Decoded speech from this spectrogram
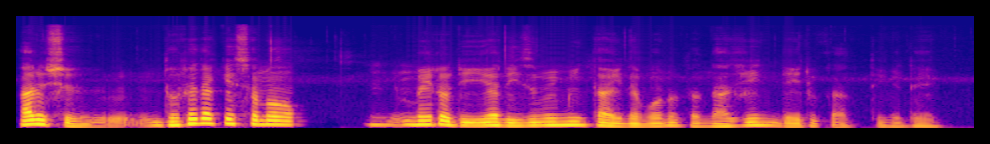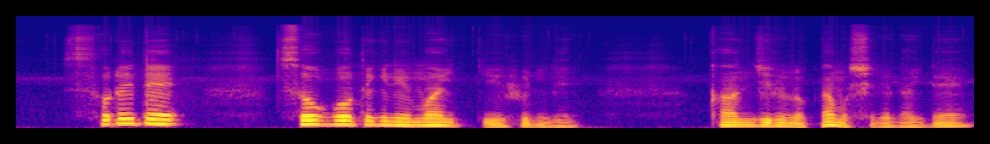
ある種、どれだけそのメロディーやリズムみたいなものと馴染んでいるかっていうね、それで総合的にうまいっていう風にね、感じるのかもしれないね。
